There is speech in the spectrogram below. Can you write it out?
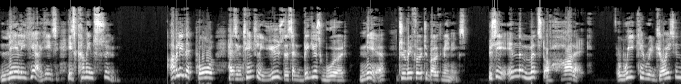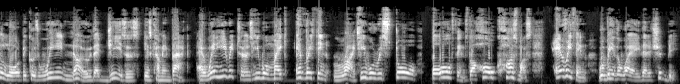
nearly here. He's, he's coming soon. I believe that Paul has intentionally used this ambiguous word near to refer to both meanings. You see, in the midst of heartache, we can rejoice in the Lord because we know that Jesus is coming back. And when he returns, he will make everything right. He will restore all things, the whole cosmos. Everything will be the way that it should be.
